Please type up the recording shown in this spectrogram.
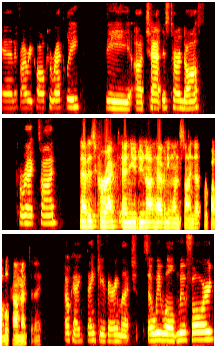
and if I recall correctly, the uh, chat is turned off. Correct, Todd? That is correct, and you do not have anyone signed up for public comment today. Okay, thank you very much. So we will move forward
